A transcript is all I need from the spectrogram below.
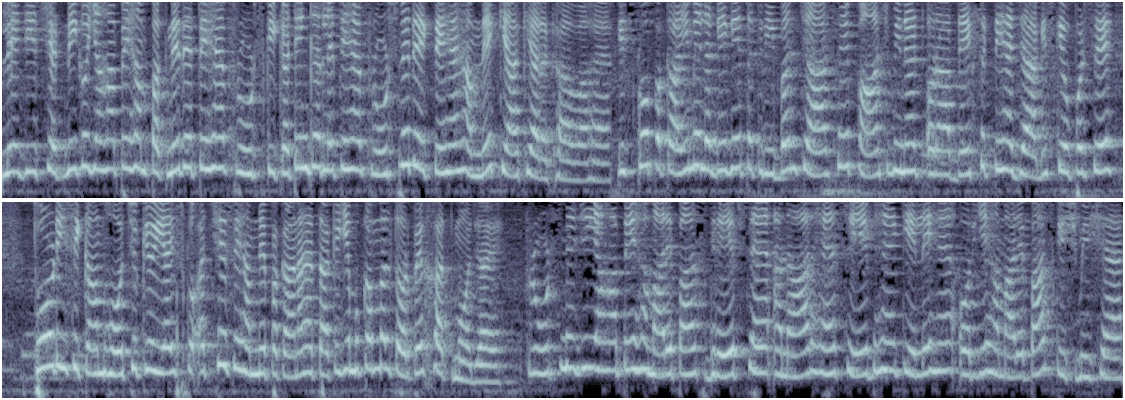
ले जी, इस चटनी को यहाँ पे हम पकने देते हैं। फ्रूट्स की कटिंग कर लेते हैं। फ्रूट्स में देखते हैं हमने क्या क्या रखा हुआ है। इसको पकाई में लगेंगे तकरीबन चार से पाँच मिनट। और आप देख सकते हैं जाग इसके ऊपर से थोड़ी सी कम हो चुकी हो या इसको अच्छे से हमने पकाना है ताकि ये मुकम्मल तौर पे ख़त्म हो जाए। फ्रूट्स में जी यहाँ पे हमारे पास ग्रेप्स हैं, अनार हैं, सेब हैं, केले हैं और ये हमारे पास किशमिश है।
